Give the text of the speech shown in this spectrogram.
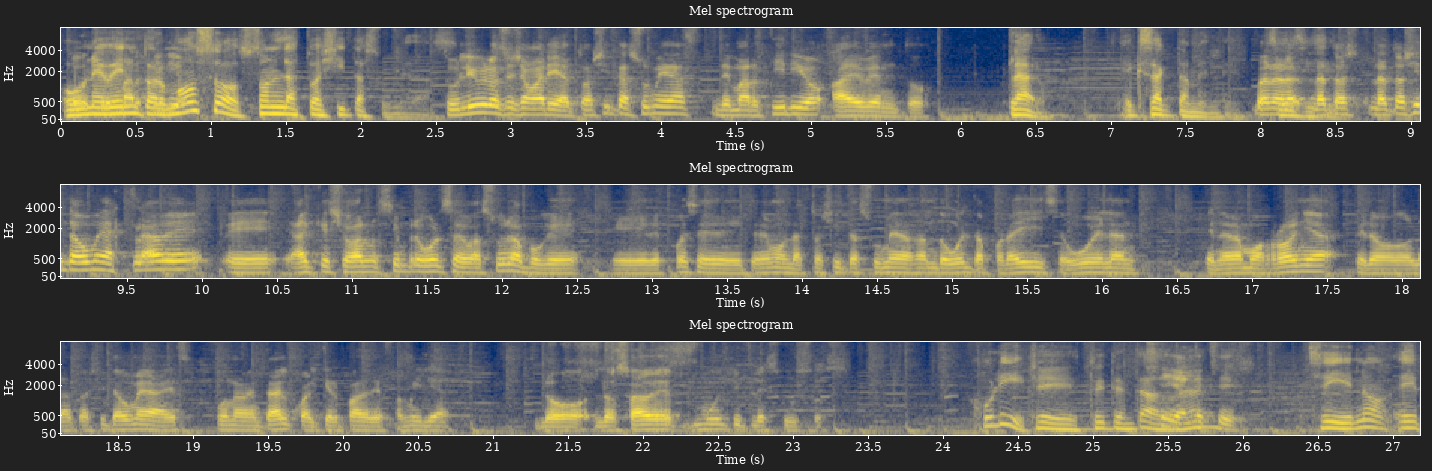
o un evento hermoso son las toallitas húmedas. Tu libro se llamaría Toallitas húmedas de martirio a evento. Claro, exactamente. Bueno, la, toallita húmeda es clave. Eh, hay que llevar siempre bolsa de basura porque eh, después eh, tenemos las toallitas húmedas dando vueltas por ahí y se vuelan generamos roña, pero la toallita húmeda es fundamental, cualquier padre de familia lo, sabe, múltiples usos. Juli. Sí, estoy tentado. Sí, ¿eh? Sí, no, eh,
